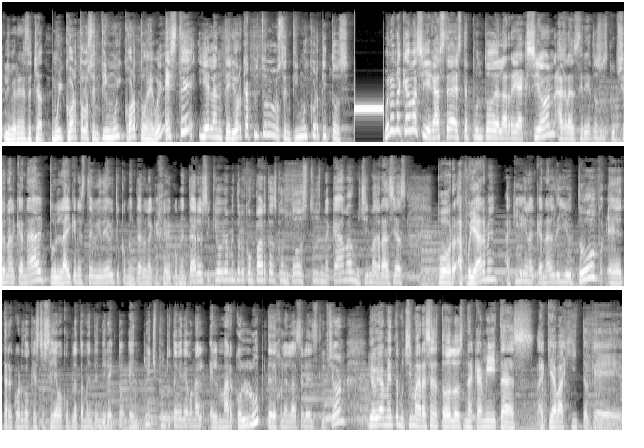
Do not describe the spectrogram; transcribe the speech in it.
Liberen ese chat. Muy corto, lo sentí muy corto, eh, güey. Este y el anterior capítulo lo sentí muy cortitos. Bueno, Nakama, si llegaste a este punto de la reacción, agradecería tu suscripción al canal, tu like en este video y tu comentario en la caja de comentarios y que obviamente lo compartas con todos tus Nakamas. Muchísimas gracias por apoyarme aquí en el canal de YouTube. Eh, te recuerdo que esto se lleva completamente en directo en twitch.tv diagonal el marco loop. Te dejo el enlace en la descripción. Y obviamente muchísimas gracias a todos los Nakamitas aquí abajito que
